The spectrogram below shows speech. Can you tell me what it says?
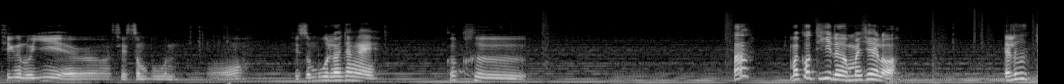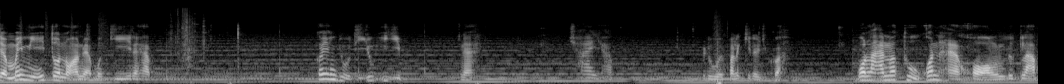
เทคโนโลยีเออเสร็จสมบูรณ์โอ๋อเสร็จสมบูรณ์แล้วยังไง ก็คือฮะมันก็ที่เดิมไม่ใช่เหรอ แต่รู้สึกจะไม่มีไอตัวหนอนแบบเมื่อกี้นะครับ ก็ยังอยู่ที่ยุคอียิปต์นะ ใช่ครับ ไปดูภารกิจเลยดีกว่า โบราณวัตถุค้นหาของลึกลับ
